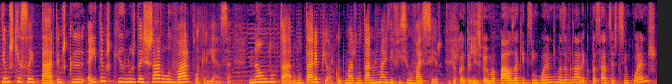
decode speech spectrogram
temos que aceitar, temos que, aí temos que nos deixar levar pela criança. Não lutar. Lutar é pior. Quanto mais lutarmos, mais difícil vai ser. Então, quando tu e... dizes foi uma pausa aqui de 5 anos, mas a verdade é que passados estes 5 anos,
